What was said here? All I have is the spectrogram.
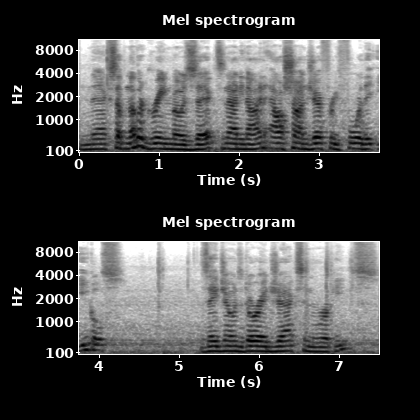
Next up, another green mosaic to 99. Alshon Jeffery for the Eagles. Zay Jones, Adoree Jackson rookies.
